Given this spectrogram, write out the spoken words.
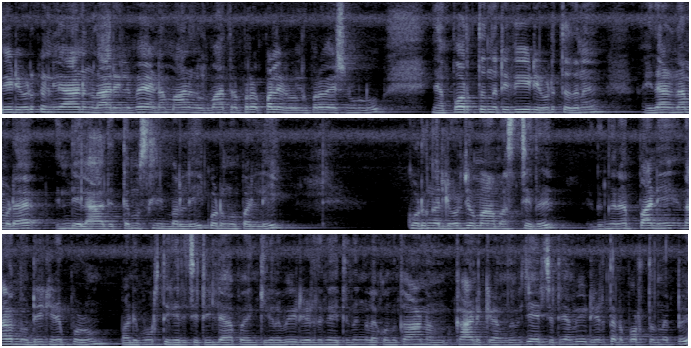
വീഡിയോ എടുക്കണമെങ്കിൽ ആണുങ്ങൾ ആരെങ്കിലും വേണം. ആണുങ്ങൾക്ക് മാത്രം പള്ളിയുടെ ഉള്ളിൽ പ്രവേശനമുള്ളൂ. ഞാൻ പുറത്ത് നിന്നിട്ട് വീഡിയോ എടുത്തതിന് ഇതാണ് നമ്മുടെ ഇന്ത്യയിലെ ആദ്യത്തെ മുസ്ലിം പള്ളി കൊടുങ്ങുപള്ളി കൊടുങ്ങല്ലൂർ ജുമാ മസ്ജിദ്. ഇതിങ്ങനെ പണി നടന്നുകൊണ്ടിരിക്കുന്ന ഇപ്പോഴും. പണി പൂർത്തീകരിച്ചിട്ടില്ല. അപ്പോൾ എനിക്കിങ്ങനെ വീഡിയോ എടുത്ത് കഴിഞ്ഞിട്ട് നിങ്ങളൊക്കെ ഒന്ന് കാണണം കാണിക്കണം എന്ന് വിചാരിച്ചിട്ട് ഞാൻ വീഡിയോ എടുത്താണ് പുറത്തു നിന്നിട്ട്.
